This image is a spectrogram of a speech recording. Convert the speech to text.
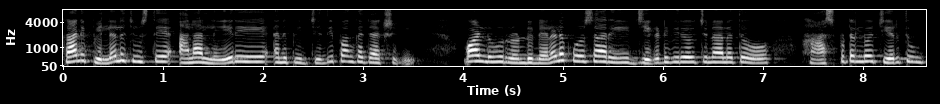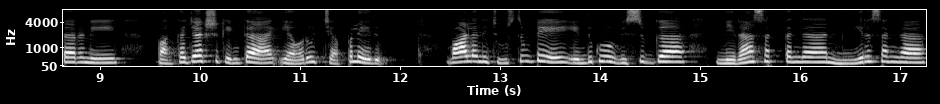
కానీ పిల్లలు చూస్తే అలా లేరే అనిపించింది పంకజాక్షికి. వాళ్ళు రెండు నెలలకోసారి జిగటి విరోచనాలతో హాస్పిటల్లో చేరుతుంటారని పంకజాక్షికి ఇంకా ఎవరూ చెప్పలేదు. వాళ్ళని చూస్తుంటే ఎందుకో విసుగ్గా నిరాసక్తంగా నీరసంగా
